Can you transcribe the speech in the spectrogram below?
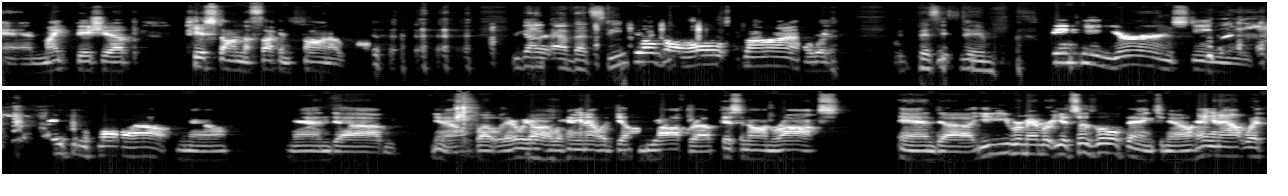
and Mike Bishop pissed on the fucking sauna you got to have that steam, filled the whole sauna with pissy steam. stinky urine steam, taking us all out, you know. And um, you know, but there we are. We're hanging out with Dylan the Opera, pissing on rocks. And uh, you, you remember it's those little things, you know, hanging out with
